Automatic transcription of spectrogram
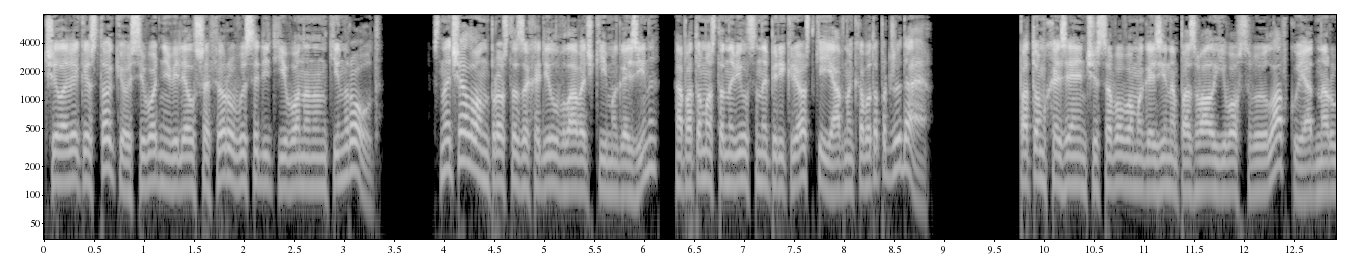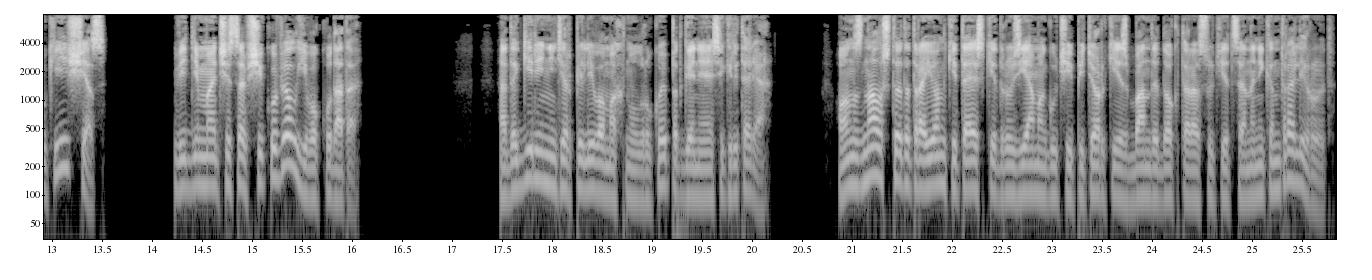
Человек из Токио сегодня велел шоферу высадить его на Нанкин-Роуд. Сначала он просто заходил в лавочки и магазины, а потом остановился на перекрестке, явно кого-то поджидая. Потом хозяин часового магазина позвал его в свою лавку, и однорукий исчез. Видимо, часовщик увел его куда-то. Адагири нетерпеливо махнул рукой, подгоняя секретаря. Он знал, что этот район китайские друзья могучей пятерки из банды доктора Сутьецена не контролируют.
